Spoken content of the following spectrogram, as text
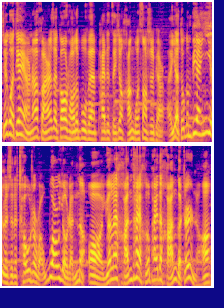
结果电影呢，反而在高潮的部分拍的贼像韩国丧尸片，哎呀，都跟变异了似的，抽抽啊，呜嗷咬人呢。哦，原来韩泰合拍的韩搁这儿呢啊。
